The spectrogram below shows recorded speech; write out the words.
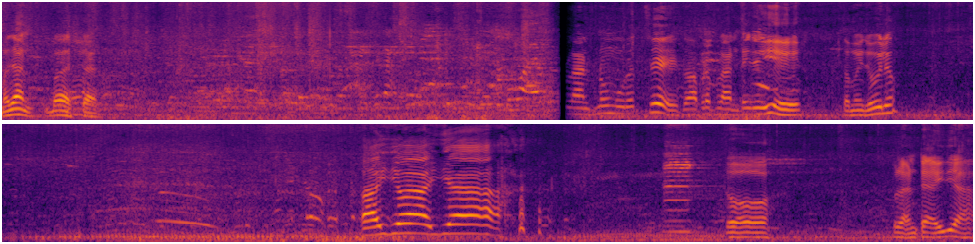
મજા ને બસ. ચાલ પ્લાન્ટનું મુહૂર્ત છે, તો આપણે પ્લાન્ટે જઈએ તમે જોઈ લો. આવી ગયા આવી ગયા. તો પ્લાન્ટે આવી ગયા.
